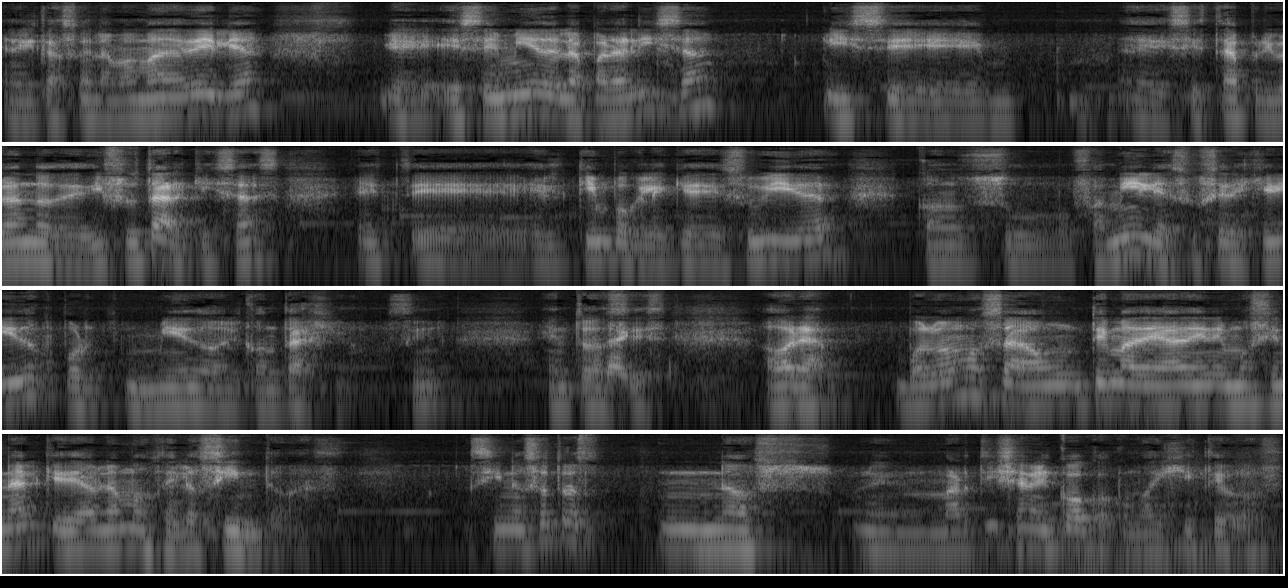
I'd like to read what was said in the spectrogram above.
en el caso de la mamá de Delia, ese miedo la paraliza y se eh, se está privando de disfrutar quizás este, el tiempo que le quede de su vida con su familia, sus seres queridos, por miedo al contagio. ¿sí? Entonces, ahora, volvamos a un tema de ADN emocional que hablamos de los síntomas. Si nosotros nos eh, martillan el coco, como dijiste vos,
